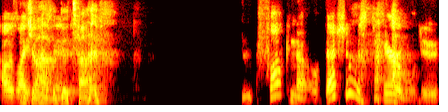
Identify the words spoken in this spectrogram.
I was like, Did y'all have a good time? Fuck no. That shit was terrible, dude.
